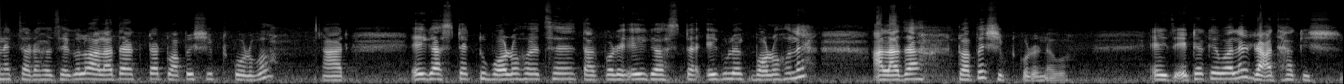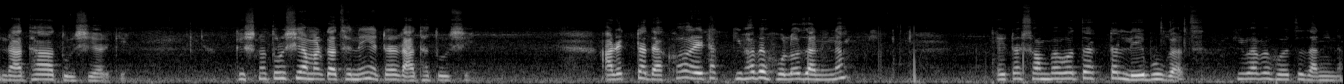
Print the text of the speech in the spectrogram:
অনেক চারা হয়েছে। এগুলো আলাদা একটা টপে শিফট করব। আর এই গাছটা একটু বড় হয়েছে, তারপরে এই গাছটা, এগুলো বড় হলে আলাদা টপে শিফট করে নেব। এই যে এটাকে বলে রাধা কৃষ রাধা তুলসী আর কি। কৃষ্ণ তুলসী আমার কাছে নেই, এটা রাধা তুলসী। আরেকটা দেখো, এটা কীভাবে হলো জানি না। এটা সম্ভবত একটা লেবু গাছ, কীভাবে হয়েছে জানি না।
